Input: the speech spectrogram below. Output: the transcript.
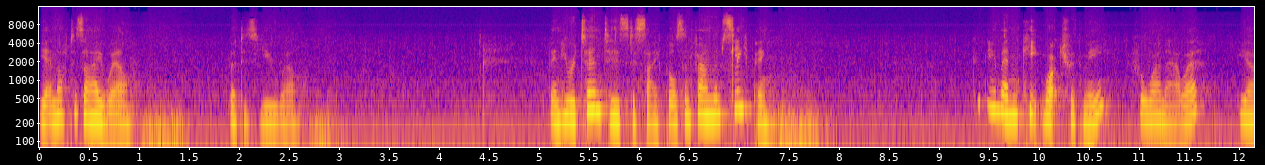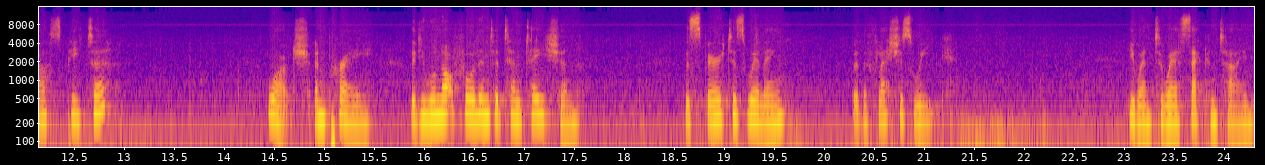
Yet not as I will, but as you will. Then he returned to his disciples and found them sleeping. Couldn't you men keep watch with me for one hour? He asked Peter. Watch and pray that you will not fall into temptation. The spirit is willing, but the flesh is weak. He went away a second time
